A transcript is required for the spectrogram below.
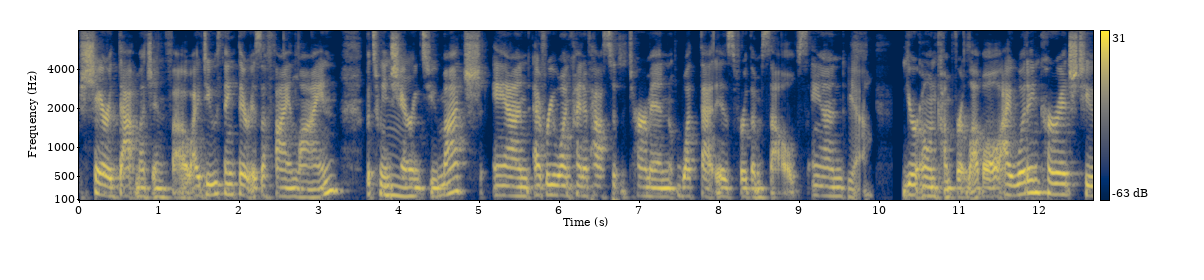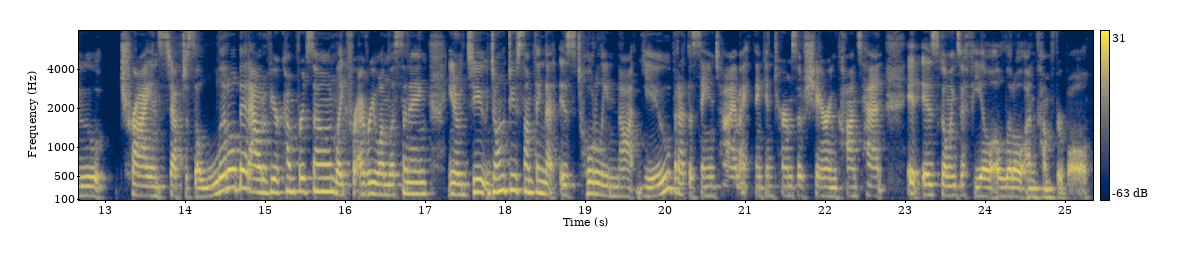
share that much info i do think there is a fine line between mm-hmm. sharing too much and everyone kind of has to determine what what that is for themselves and yeah. your own comfort level. I would encourage to try and step just a little bit out of your comfort zone like for everyone listening you know do don't do something that is totally not you but at the same time i think in terms of sharing content it is going to feel a little uncomfortable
